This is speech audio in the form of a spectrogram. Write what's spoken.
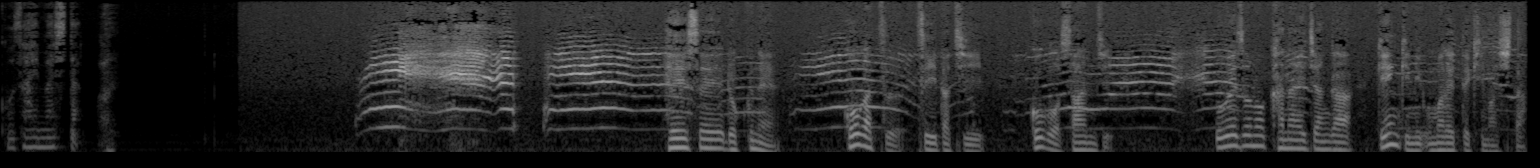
ございました。はい平成6年5月1日午後3時上園かなえちゃんが元気に生まれてきました。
